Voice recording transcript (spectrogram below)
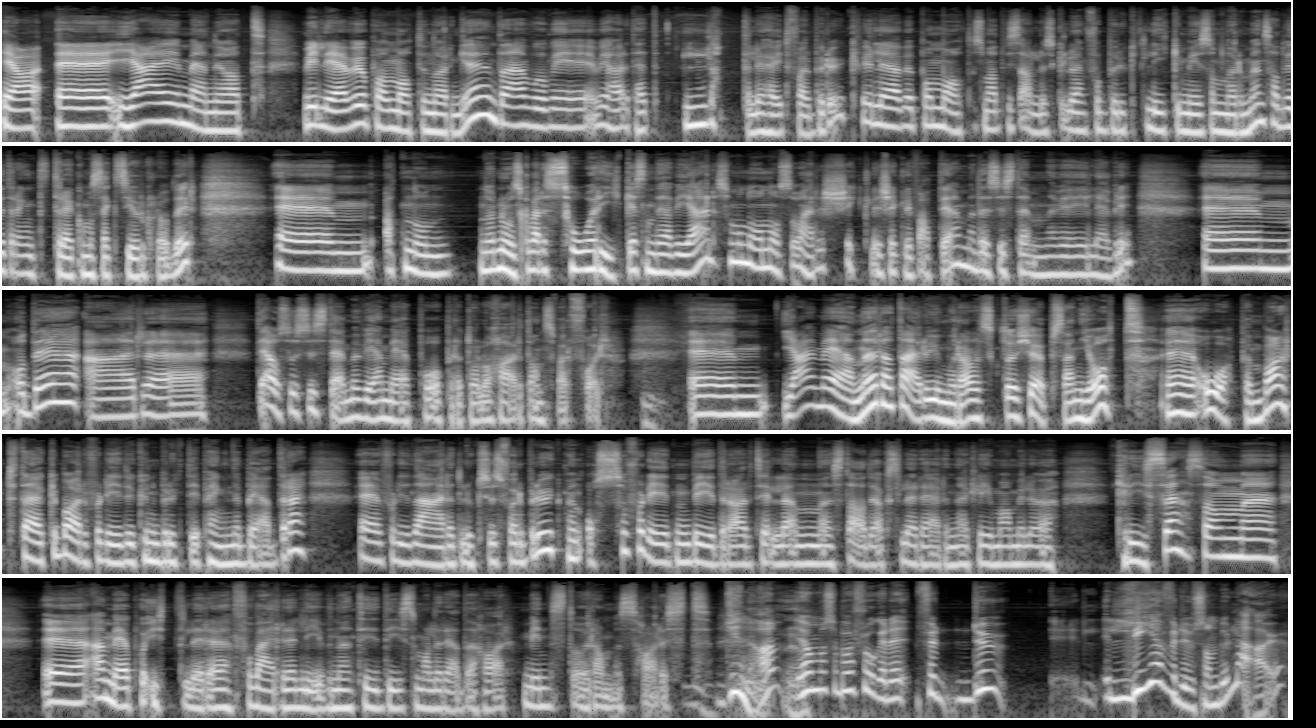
Ja, eh, jeg mener jo at vi lever jo på en måte i Norge der hvor vi, vi har et helt latterlig høyt forbruk. Vi lever på en måte som at hvis alle skulle få brukt like mye som nordmenn, så hadde vi trengt 3,6 jordkloder. Eh, at noen når noen skal være så rike som det vi er, så må noen også være skikkelig skikkelig fattige med det systemene vi lever i. Um, og det er, eh, det er også systemet vi er med på å opprettholde og har et ansvar for. Um, jeg mener at det er umoralsk å kjøpe seg en yacht. Uh, åpenbart. Det er jo ikke bare fordi du kunne brukt de pengene bedre, uh, fordi det er et luksusforbruk, men også fordi den bidrar til en stadig akselererende klima- og miljøkrise som uh, er med på ytterligere forverre livene til de som allerede har minst og rammes hardest. Gina, jeg må bare spørre deg, for du Lever du som du lærer?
